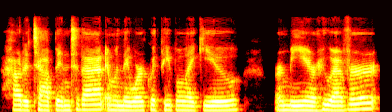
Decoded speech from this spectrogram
how to tap into that and when they work with people like you or me or whoever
